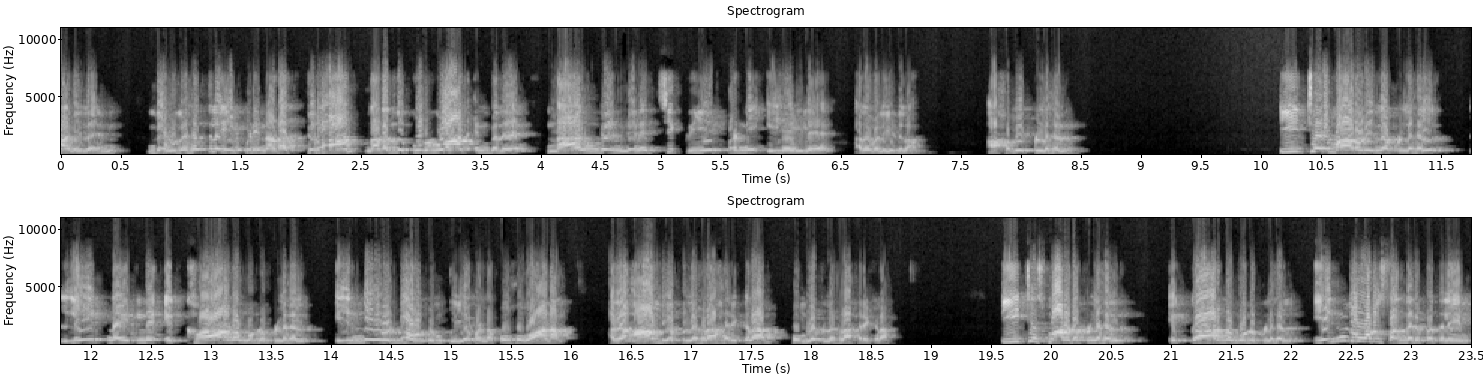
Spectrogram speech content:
மனிதன் இந்த உலகத்துல எப்படி நடக்கிறான் நடந்து கொள்வான் என்பதை நாங்கள் நினைச்சு கிரியேட் பண்ணி ஏஐல அதை வெளியிடலாம். ஆகவே பிள்ளைகள் டீச்சர் மாறுடைய பிள்ளைகள் லேட் நைட்ல எக்காரணம் கொண்ட பிள்ளைகள் எந்த ஒரு டவுட்டும் கிளியர் பண்ண போகுவானாம் அது ஆம்பளை பிள்ளைகளாக இருக்கலாம் பொம்பளை பிள்ளைகளாக இருக்கலாம் டீச்சர்ஸ் மாரோட பிள்ளைகள் எக்காரணம் கொண்ட பிள்ளைகள் எந்த ஒரு சந்தர்ப்பத்திலையும்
